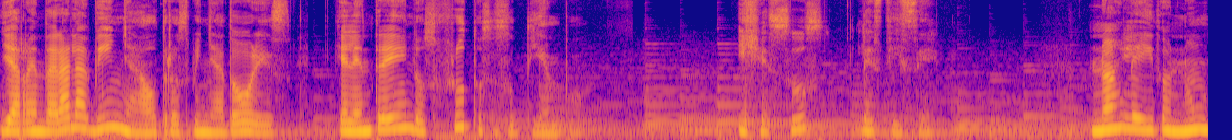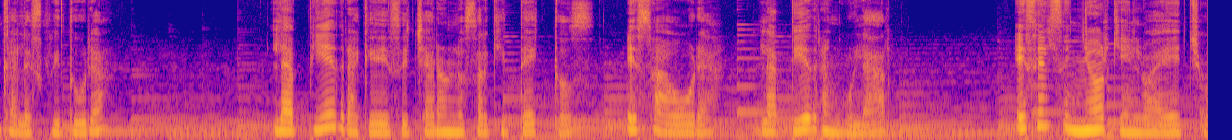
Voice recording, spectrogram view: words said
y arrendará la viña a otros viñadores que le entreguen los frutos a su tiempo. Y Jesús les dice, ¿no han leído nunca la escritura? La piedra que desecharon los arquitectos es ahora la piedra angular. ¿Es el Señor quien lo ha hecho?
